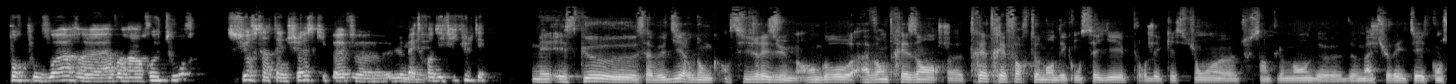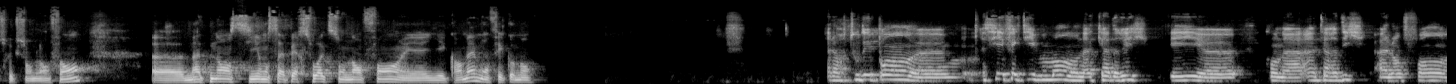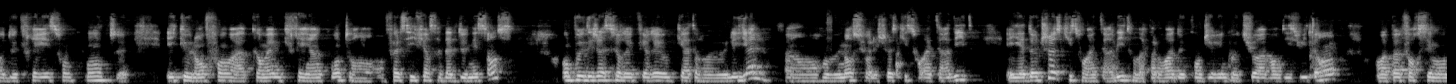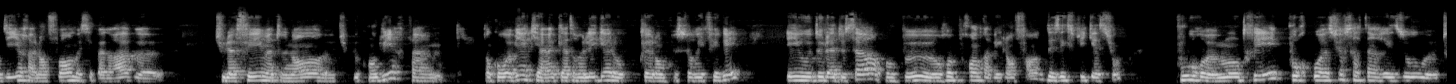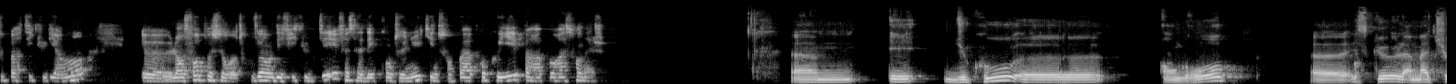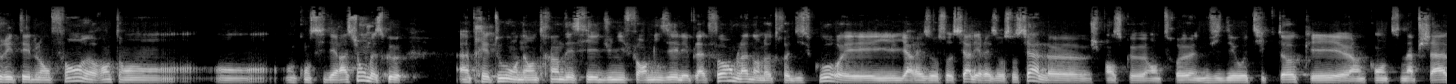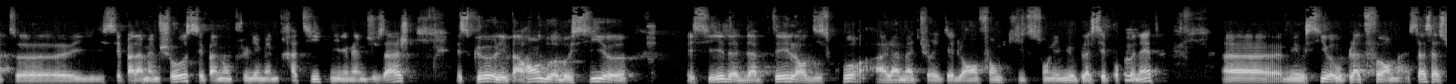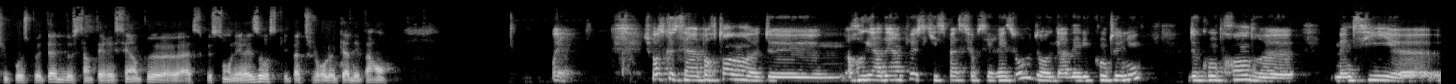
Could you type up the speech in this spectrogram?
pour pouvoir avoir un retour sur certaines choses qui peuvent le mettre en difficulté. Mais est-ce que euh, ça veut dire, donc, si je résume, en gros, avant 13 ans, euh, très très fortement déconseillé pour des questions euh, tout simplement de, de, maturité et de construction de l'enfant. maintenant, si on s'aperçoit que son enfant y est quand même, on fait comment? Alors, tout dépend. si effectivement on a cadré et qu'on a interdit à l'enfant de créer son compte et que l'enfant a quand même créé un compte en falsifiant sa date de naissance, on peut déjà se référer au cadre légal en revenant sur les choses qui sont interdites. Et il y a d'autres choses qui sont interdites. On n'a pas le droit de conduire une voiture avant 18 ans. On va pas forcément dire à l'enfant, mais c'est pas grave, euh, tu l'as fait, maintenant euh, tu peux conduire. Donc on voit bien qu'il y a un cadre légal auquel on peut se référer. Et au-delà de ça, on peut reprendre avec l'enfant des explications pour euh, montrer pourquoi sur certains réseaux tout particulièrement, l'enfant peut se retrouver en difficulté face à des contenus qui ne sont pas appropriés par rapport à son âge. Euh, et du coup, euh, en gros, euh, est-ce que la maturité de l'enfant rentre en, en, considération? Parce que après tout, on est en train d'essayer d'uniformiser les plateformes là dans notre discours et il y a réseau social et réseau social. je pense que entre une vidéo TikTok et un compte Snapchat, euh, c'est pas la même chose, c'est pas non plus les mêmes pratiques ni les mêmes usages. Est-ce que les parents doivent aussi essayer d'adapter leur discours à la maturité de leur enfant, qui sont les mieux placés pour mm. connaître, euh, mais aussi aux plateformes? Ça, ça suppose peut-être de s'intéresser un peu euh, à ce que sont les réseaux, ce qui n'est pas toujours le cas des parents. Oui, je pense que c'est important euh, de regarder un peu ce qui se passe sur ces réseaux, de regarder les contenus, de comprendre, même si,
